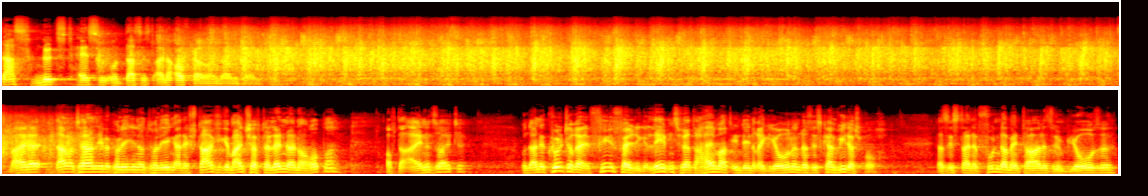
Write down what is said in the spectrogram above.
Das nützt Hessen, und das ist eine Aufgabe. Meine Damen und Herren. Meine Damen und Herren, liebe Kolleginnen und Kollegen, eine starke Gemeinschaft der Länder in Europa auf der einen Seite und eine kulturell vielfältige, lebenswerte Heimat in den Regionen, das ist kein Widerspruch. Das ist eine fundamentale Symbiose,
